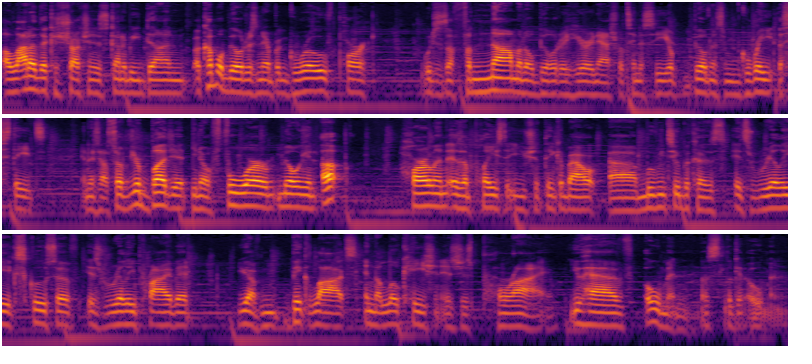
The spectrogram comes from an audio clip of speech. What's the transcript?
a lot of the construction is going to be done, a couple builders in there, but Grove Park, which is a phenomenal builder here in Nashville, Tennessee, are building some great estates in this house. So if your budget, you know, four million up, Harlan is a place that you should think about uh, moving to because it's really exclusive, it's really private, you have big lots and the location is just prime. You have Oman. Let's look at Oman.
